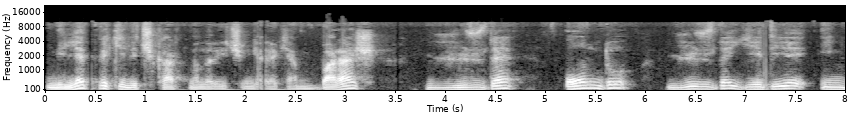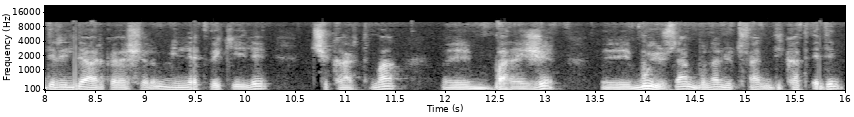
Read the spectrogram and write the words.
milletvekili çıkartmaları için gereken baraj yüzde ondu, yüzde yediye indirildi arkadaşlarım milletvekili çıkartma e, barajı. E, bu yüzden buna lütfen dikkat edin.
